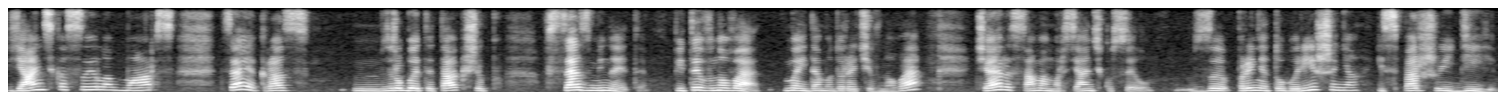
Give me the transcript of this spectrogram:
янська сила, Марс це якраз зробити так, щоб все змінити, піти в нове. Ми йдемо, до речі, в нове через саме марсіанську силу. З прийнятого рішення і з першої дії.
